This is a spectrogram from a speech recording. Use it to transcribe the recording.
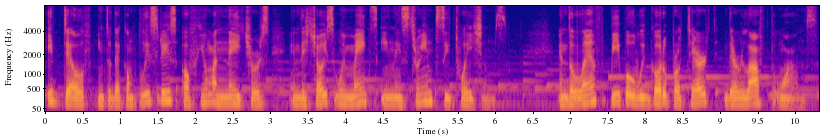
It delves into the complexities of human natures and the choices we make in extreme situations, and the length people will go to protect their loved ones.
